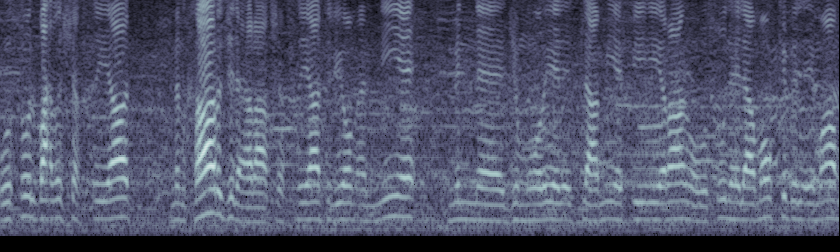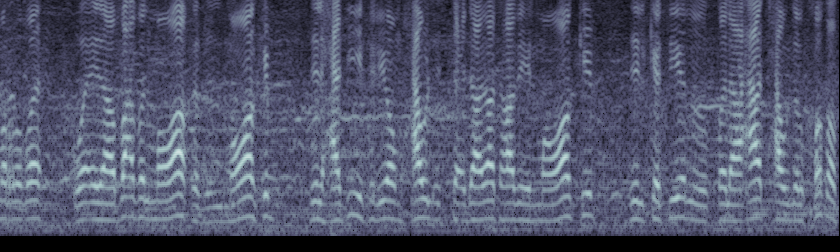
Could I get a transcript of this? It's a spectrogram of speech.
وصول بعض الشخصيات من خارج العراق. شخصيات اليوم أمنية من الجمهورية الإسلامية في إيران ووصولها إلى موكب الإمام الرضا وإلى بعض المواقف المواكب للحديث اليوم حول استعدادات هذه المواكب للكثير من الاطلاعات حول الخطط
